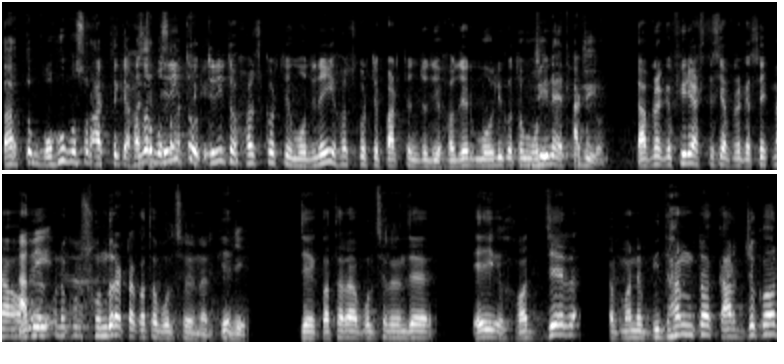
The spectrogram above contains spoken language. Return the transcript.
তার তো বহু বছর আগ থেকে হাজার আচ্ছা, বছর তিনি তো থেকে। তিনি তো হজ করতে মদিনাই হজ করতে পারতেন যদি হজের মৌলিকতা মদিনায় থাকতো। আপনাকে ফিরে আসতেছি আপনার কাছে। না আমি খুব সুন্দর একটা কথা বলছিলেন আর কি। যে কথাটা বলছিলেন যে এই হজ্জের মানে বিধানটা কার্যকর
